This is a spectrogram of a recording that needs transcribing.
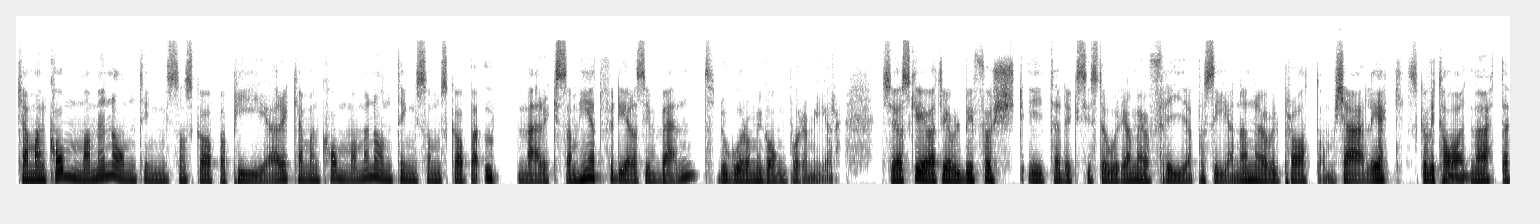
kan man komma med någonting som skapar PR, kan man komma med någonting som skapar uppmärksamhet för deras event, då går de igång på det mer. Så jag skrev att jag vill bli först i TEDx historia med att fria på scenen när jag vill prata om kärlek. Ska vi ta ett mm. möte?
